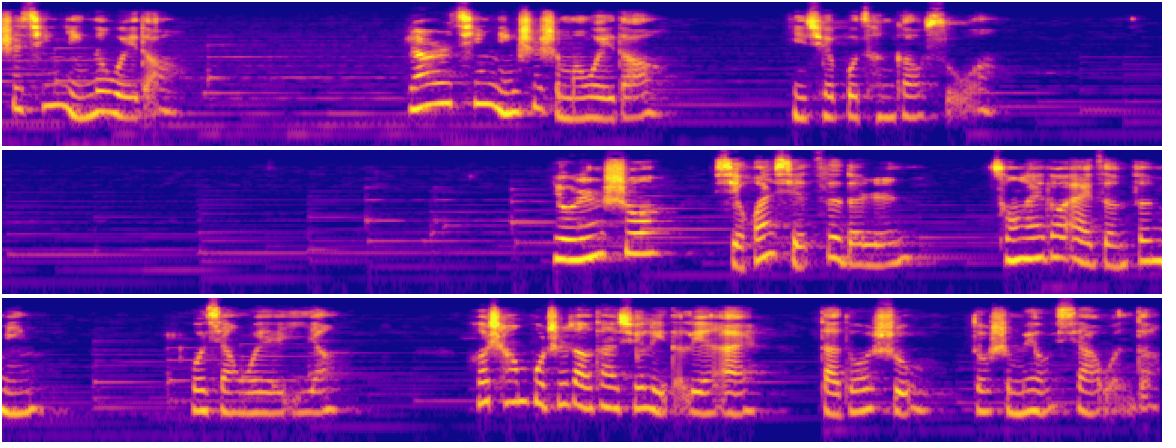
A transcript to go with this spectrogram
是青柠的味道。然而，青柠是什么味道？你却不曾告诉我。有人说，喜欢写字的人，从来都爱憎分明。我想，我也一样。何尝不知道大学里的恋爱，大多数都是没有下文的？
